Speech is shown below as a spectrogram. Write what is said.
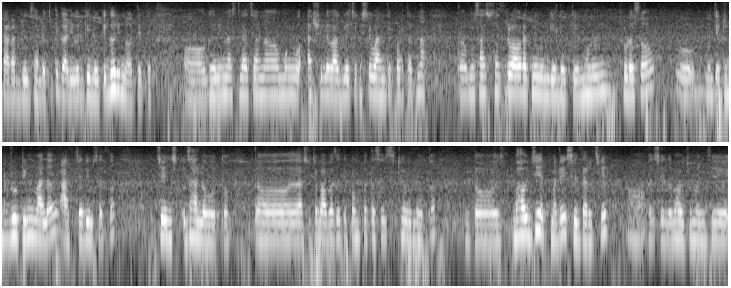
चार आठ दिवस झाले होते ते गाडीवर गेले होते. घरी नव्हते ते. घरी नसल्याच्यानं मग आशूला वागल्याचे कसे वांदे पडतात ना तर मग सासू सासरे वावरात निघून गेले होते. म्हणून थोडंसं म्हणजे रुटीन मला आजच्या दिवसाचं चेंज झालं होतं. तर आशूच्या बाबाचं ते पंप तसंच ठेवलं होतं. तर भाऊजी आहेत मध्ये शेजारचे. शेजार भाऊजी म्हणजे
